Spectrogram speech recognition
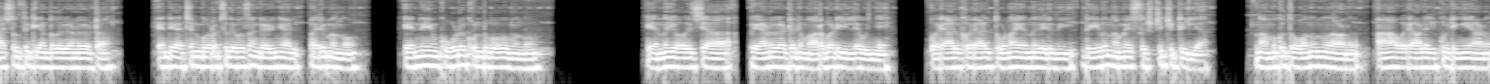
ആശ്വസിക്കേണ്ടത് വേണു കേട്ടാ എന്റെ അച്ഛൻ കുറച്ച് ദിവസം കഴിഞ്ഞാൽ വരുമെന്നോ? എന്നെയും കൂടെ കൊണ്ടുപോകുമെന്നോ? എന്ന് ചോദിച്ച വേണുവേട്ടന് മറുപടിയില്ല കുഞ്ഞെ. ഒരാൾക്കൊരാൾ തുണ എന്ന് കരുതി ദൈവം നമ്മെ സൃഷ്ടിച്ചിട്ടില്ല. നമുക്ക് തോന്നുന്നതാണ് ആ ഒരാളിൽ കുരുങ്ങിയാണ്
